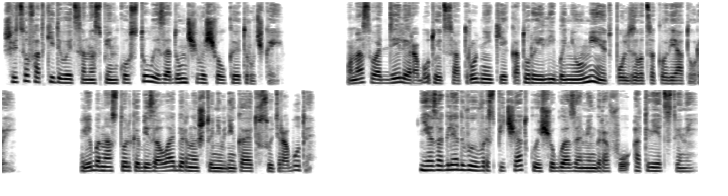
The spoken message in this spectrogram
Швецов откидывается на спинку стула и задумчиво щелкает ручкой. У нас в отделе работают сотрудники, которые либо не умеют пользоваться клавиатурой, либо настолько безалаберны, что не вникают в суть работы. Я заглядываю в распечатку, ищу глазами графу «ответственный»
